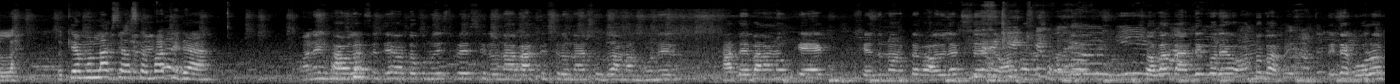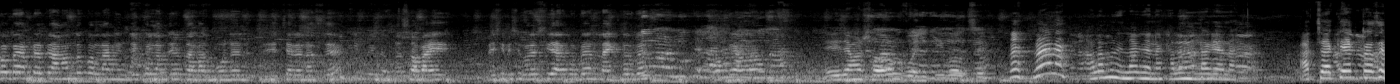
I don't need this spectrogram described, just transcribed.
আল্লাহ। তো কেমন লাগছে আজকের পার্টিটা অনেক ভালো লাগছে যে হয়তো কোনো স্প্রে ছিল না, বাতি ছিল না, শুধু আমার বোনের হাতে বানানো কেক সেজন্য অনেকটা ভালোই লাগছে। যে অন্য অন্য সময় তো সবার বার্থডে করে অন্যভাবে। এটা ঘরোয়াভাবে আমরা একটু আনন্দ করলাম এনজয় করলাম যেহেতু আমার বোনের চ্যানেল আছে। তো সবাই বেশি বেশি করে শেয়ার করবেন লাইক করবেন। এই যে আমার সরল বোন কি বলছে? না না না খালামনি লাগে না খালামনি লাগে না। আচ্ছা কেকটা যে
